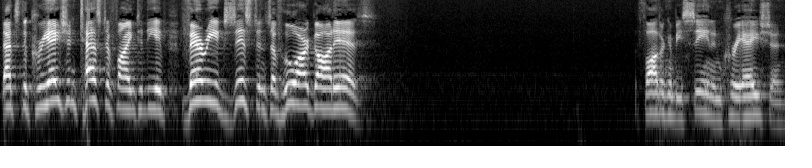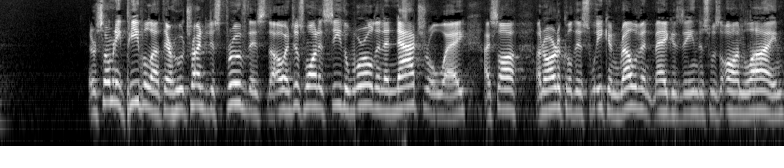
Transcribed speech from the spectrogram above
That's the creation testifying to the very existence of who our God is. Father can be seen in creation. There are so many people out there who are trying to disprove this, though, and just want to see the world in a natural way. I saw an article this week in Relevant magazine. This was online.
